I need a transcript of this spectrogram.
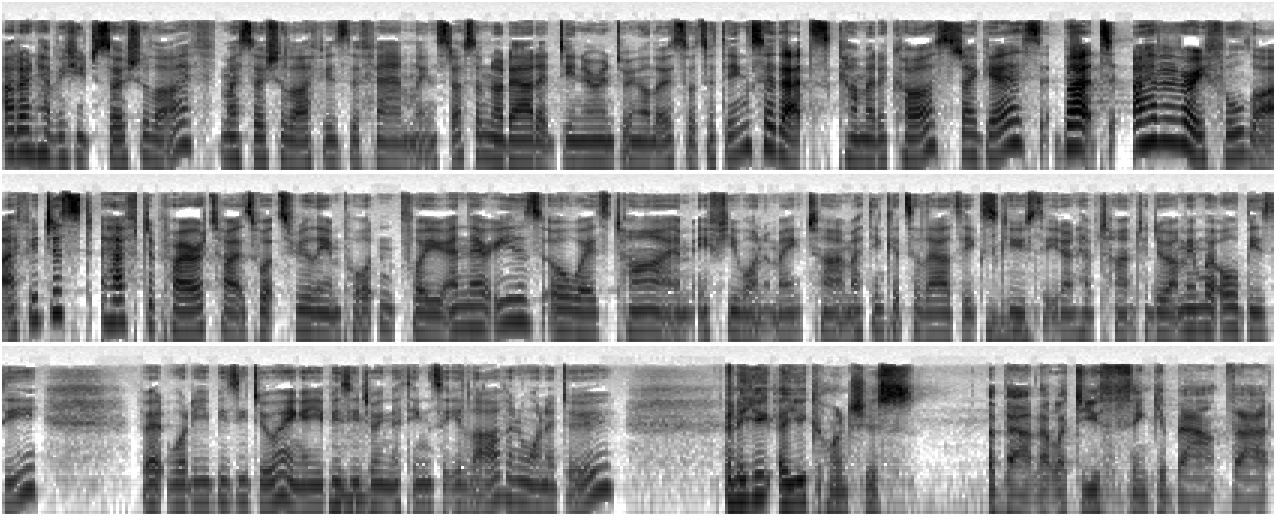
I don't have a huge social life. My social life is the family and stuff. So I'm not out at dinner and doing all those sorts of things. So that's come at a cost, I guess. But I have a very full life. You just have to prioritize what's really important for you. And there is always time if you want to make time. I think it's a lousy excuse that you don't have time to do it. I mean, we're all busy. But what are you busy doing? Are you busy Mm. doing the things that you love and want to do? And are you are you conscious about that? Like, do you think about that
